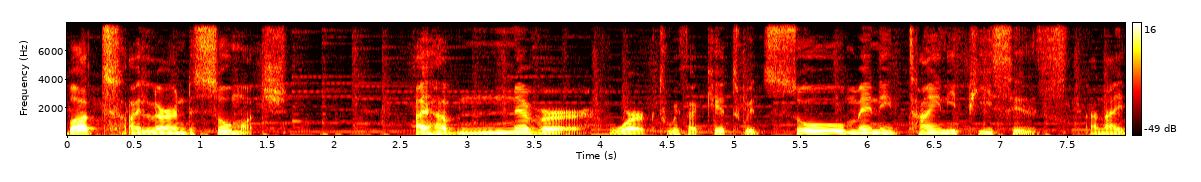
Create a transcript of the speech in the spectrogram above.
but I learned so much. I have never worked with a kit with so many tiny pieces and I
